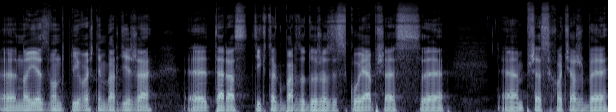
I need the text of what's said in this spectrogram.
e, no jest wątpliwość, tym bardziej, że e, teraz TikTok bardzo dużo zyskuje przez, e, przez chociażby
